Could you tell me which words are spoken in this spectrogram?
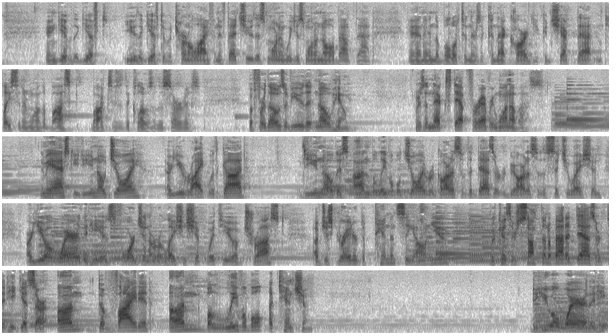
and give the gift, you the gift of eternal life. And if that's you this morning, we just want to know about that. And in the bulletin, there's a connect card. You can check that and place it in one of the box, boxes at the close of the service. But for those of you that know Him, there's a next step for every one of us. Let me ask you do you know joy? Are you right with God? Do you know this unbelievable joy, regardless of the desert, regardless of the situation? Are you aware that He is forging a relationship with you of trust, of just greater dependency on you? Because there's something about a desert that He gets our undivided, unbelievable attention. Do you aware that He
